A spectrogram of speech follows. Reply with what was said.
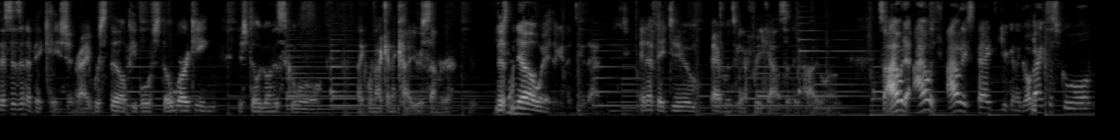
this isn't a vacation, right? We're still people. We're still working. You're still going to school. Like we're not going to cut your summer. There's no way they're going to do that. And if they do, everyone's going to freak out. So they probably won't. So I would, I would, I would expect you're going to go back to school,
